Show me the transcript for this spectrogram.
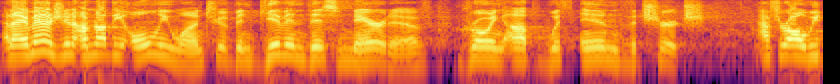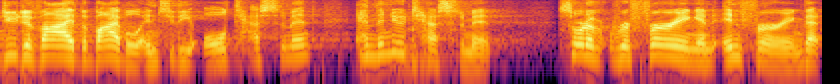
And I imagine I'm not the only one to have been given this narrative growing up within the church. After all, we do divide the Bible into the Old Testament and the New Testament, sort of referring and inferring that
